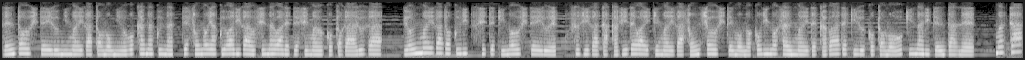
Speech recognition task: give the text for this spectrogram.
連動している2枚が共に動かなくなってその役割が失われてしまうことがあるが、4枚が独立して機能している X 字型火事では1枚が損傷しても残りの3枚でカバーできることも大きな利点だね。また、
